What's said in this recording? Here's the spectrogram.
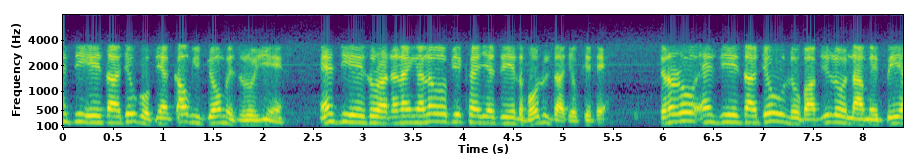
NCA စာချုပ်ကိုပြန်ကောက်ပြီးပြောမယ်ဆိုလို့ရှိရင် NCA ဆိုတာ တနိုင်ငံလုံးအပြစ်ခတ်ရစေသဘောတူစာချုပ်ဖြစ်တယ် ကျွန်တော်တို့ NCA စာချုပ်လို့ဗာပြလို့နာမည်ပေးရ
